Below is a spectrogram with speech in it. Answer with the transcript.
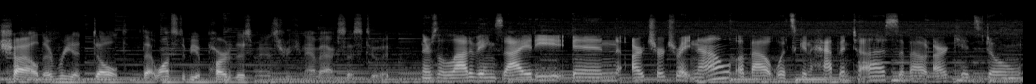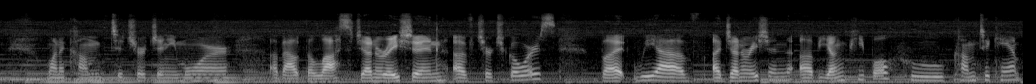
child, every adult that wants to be a part of this ministry can have access to it. There's a lot of anxiety in our church right now about what's going to happen to us, about our kids don't want to come to church anymore, about the lost generation of churchgoers. But we have a generation of young people who come to camp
